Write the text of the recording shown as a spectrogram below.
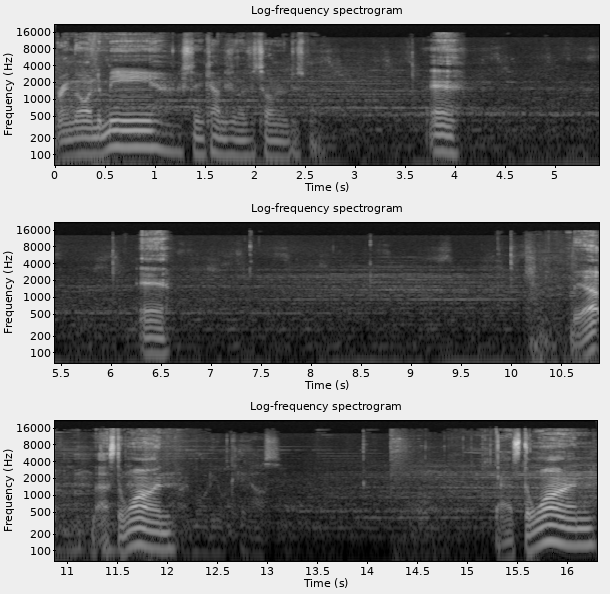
bring on to me? Understand counters and told me respond. Eh. Eh. Yep, that's the one. That's the one.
